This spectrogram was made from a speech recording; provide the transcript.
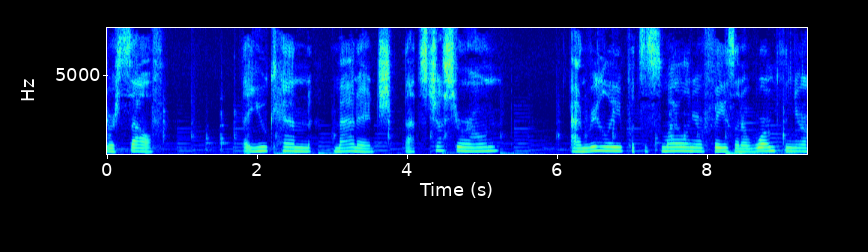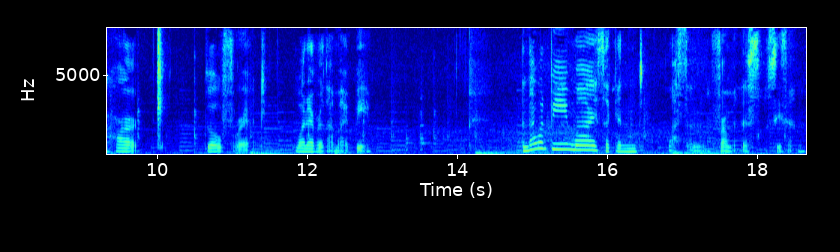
yourself, that you can manage, that's just your own, and really puts a smile on your face and a warmth in your heart, go for it, whatever that might be. And that would be my second lesson from this season.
